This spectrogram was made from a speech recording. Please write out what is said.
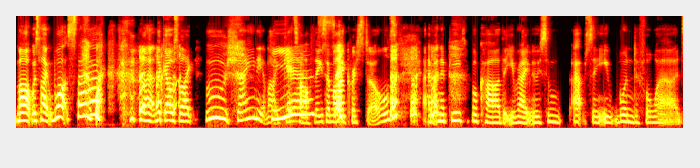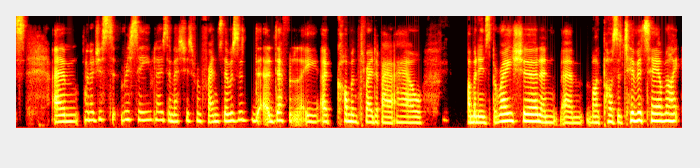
Mark was like, "What's that?" and the girls were like, "Ooh, shiny!" I'm like, "Get yes. off! These are my crystals." um, and a beautiful card that you wrote me with some absolutely wonderful words. Um, and I just received loads of messages from friends. There was a, a, definitely a common thread about how I'm an inspiration and um, my positivity. I'm like,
